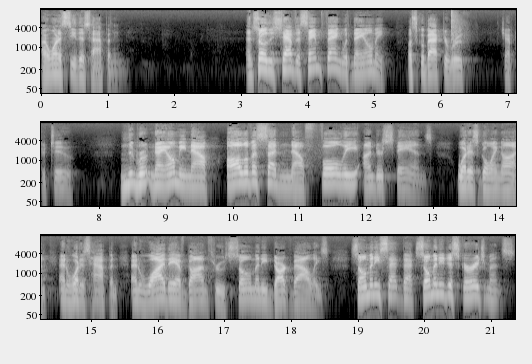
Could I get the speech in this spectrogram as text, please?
I want to see this happening. And so you have the same thing with Naomi. Let's go back to Ruth chapter 2. Naomi now, all of a sudden, now fully understands what is going on and what has happened and why they have gone through so many dark valleys, so many setbacks, so many discouragements.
